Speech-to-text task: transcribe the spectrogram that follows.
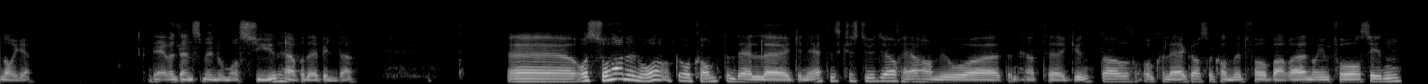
Norge. Det er vel den som er nummer syv her på det bildet. Eh, og så har det nå kommet en del eh, genetiske studier. Her har vi jo eh, den her til Gunther og kolleger som kom ut for bare noen få år siden.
